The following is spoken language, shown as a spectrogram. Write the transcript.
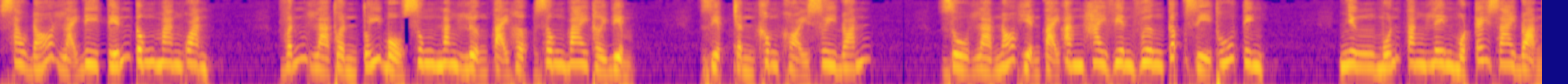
Sau đó lại đi tiến công mang quan. Vẫn là thuần túy bổ sung năng lượng tại hợp sông bay thời điểm. Diệp Trần không khỏi suy đoán. Dù là nó hiện tại ăn hai viên vương cấp gì thú tinh. Nhưng muốn tăng lên một cái giai đoạn.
